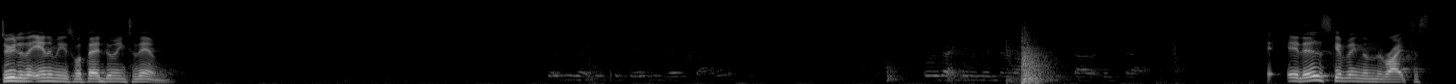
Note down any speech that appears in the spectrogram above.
do to the enemies what they're doing to them. It just defense if they start it? Or is that giving them the right to start it themselves? It- It is giving them the right to, s-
